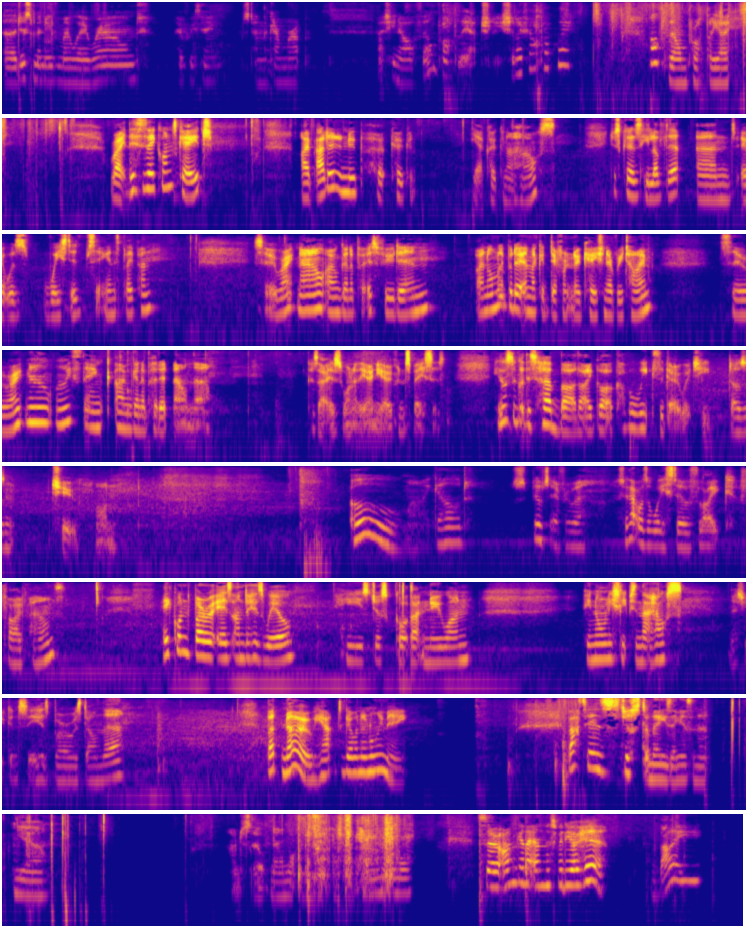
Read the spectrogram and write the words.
Uh, just maneuver my way around everything. Stand the camera up. Actually, no, I'll film properly, actually. Should I film properly? I'll film properly. I... Right, this is Acorn's cage. I've added a new coconut, yeah, coconut house. just because he loved it and it was wasted sitting in his playpen. So right now I'm going to put his food in. I normally put it in like a different location every time. So right now I think I'm going to put it down there. Because that is one of the only open spaces. He also got this herb bar that I got a couple weeks ago, which he doesn't chew on. Oh my god. Spilled it everywhere. So that was a waste of like five pounds. Acorn's burrow is under his wheel. He's just got that new one. He normally sleeps in that house. As you can see, his burrow is down there. But no, he had to go and annoy me. That is just amazing, isn't it? Yeah. I'm just elf now, I'm not going to camera anymore. So I'm going to end this video here. Bye.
